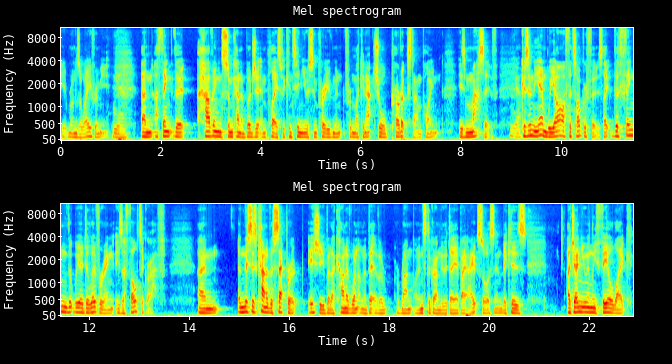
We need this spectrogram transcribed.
it runs away from you. Yeah. And I think that having some kind of budget in place for continuous improvement from like an actual product standpoint is massive. Yeah. Because in the end, we are photographers. Like the thing that we are delivering is a photograph. Um, and this is kind of a separate issue, but I kind of went on a bit of a, a rant on Instagram the other day about outsourcing because I genuinely feel like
